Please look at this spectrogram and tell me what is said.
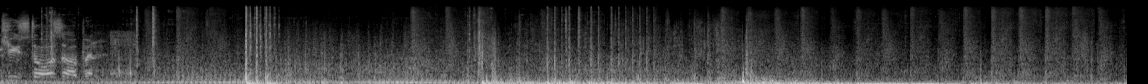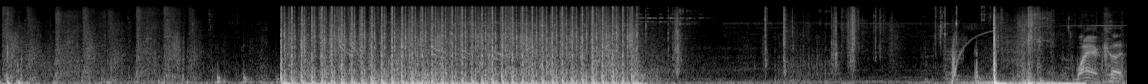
Q stores open. Wire cut.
